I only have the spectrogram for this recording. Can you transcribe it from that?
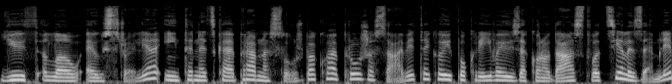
Youth Law Australia internetska je pravna služba koja pruža savjete koji pokrivaju zakonodavstvo cijele zemlje,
